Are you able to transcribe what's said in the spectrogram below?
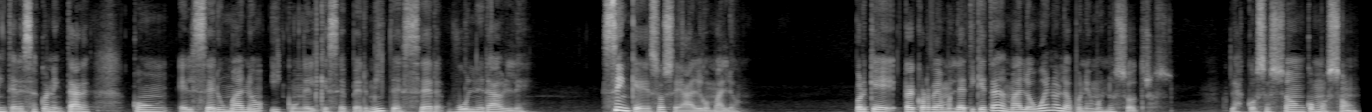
Me interesa conectar con el ser humano y con el que se permite ser vulnerable, sin que eso sea algo malo. Porque recordemos, la etiqueta de malo bueno la ponemos nosotros. Las cosas son como son.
